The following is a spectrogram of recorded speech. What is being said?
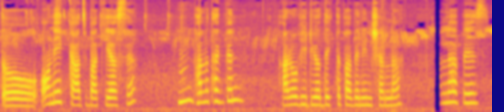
তো অনেক কাজ বাকি আছে। হুম, ভালো থাকবেন। আরও ভিডিও দেখতে পাবেন ইনশাল্লাহ। আল্লাহ হাফেজ।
